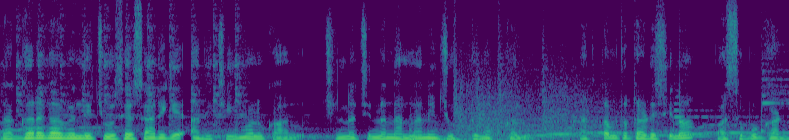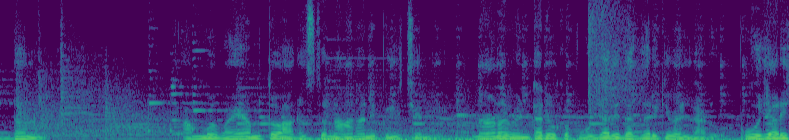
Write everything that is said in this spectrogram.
దగ్గరగా వెళ్ళి చూసేసరికి అది చీమలు కాదు చిన్న చిన్న నల్లని జుట్టు ముక్కలు. రక్తంతో తడిసిన పసుపు గడ్డలు. అమ్మ భయంతో అరుస్తూ నాన్నని పిలిచింది. నాన్న వెంటనే ఒక పూజారి దగ్గరికి వెళ్ళాడు. పూజారి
